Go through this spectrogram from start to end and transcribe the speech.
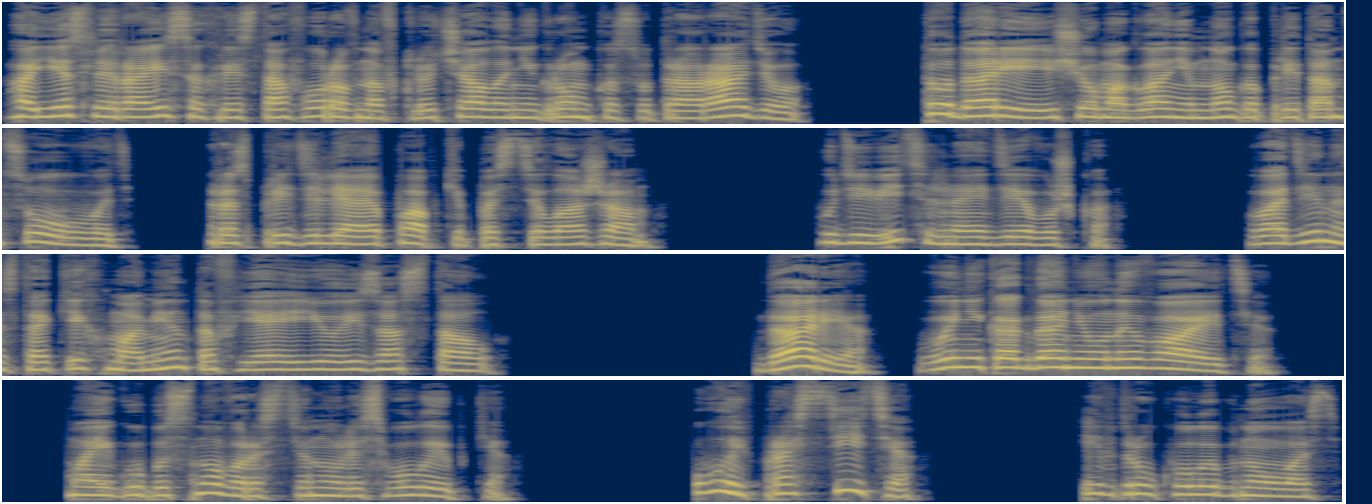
А если Раиса Христофоровна включала негромко с утра радио, то Дарья еще могла немного пританцовывать, распределяя папки по стеллажам. Удивительная девушка. В один из таких моментов я ее и застал. «Дарья, вы никогда не унываете. Мои губы снова растянулись в улыбке. «Ой, простите!» И вдруг улыбнулась.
